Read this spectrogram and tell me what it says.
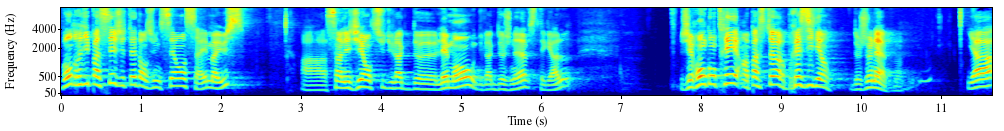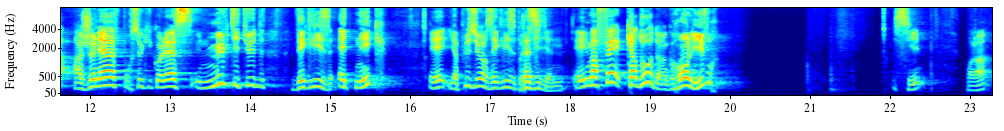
Vendredi passé, j'étais dans une séance à Emmaüs, à Saint-Léger, en dessus du lac de Léman ou du lac de Genève, c'est égal j'ai rencontré un pasteur brésilien de Genève. Il y a à Genève, pour ceux qui connaissent, une multitude d'églises ethniques et il y a plusieurs églises brésiliennes. Et il m'a fait cadeau d'un grand livre, ici, voilà,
